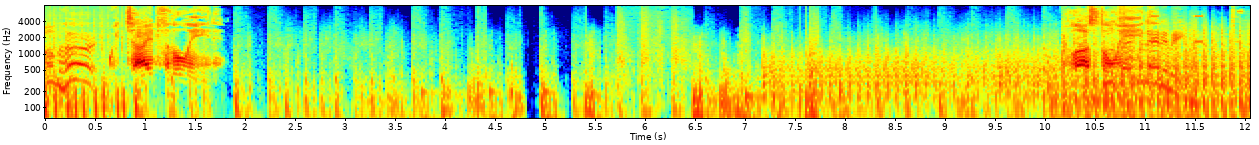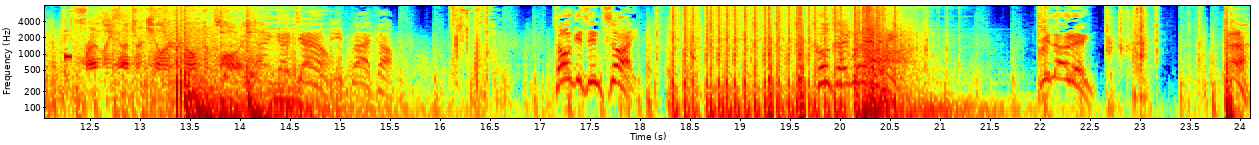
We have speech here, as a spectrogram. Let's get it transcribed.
I'm hurt! We tied for the lead. We lost the lead. enemy! Friendly hunter killer drone deployed. Tango down! Need backup! Target's in sight! Contact with enemy! Reloading! Ah.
